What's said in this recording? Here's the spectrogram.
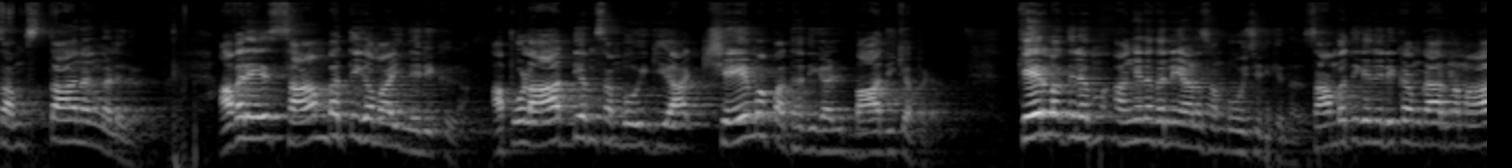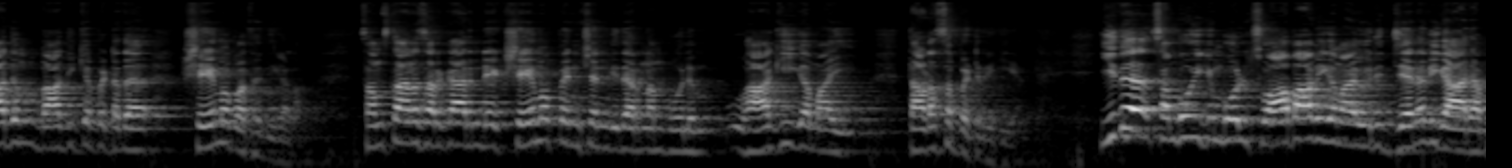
സംസ്ഥാനങ്ങളിലും അവരെ സാമ്പത്തികമായി ഞെരുക്കുക. അപ്പോൾ ആദ്യം സംഭവിക്കുക ക്ഷേമ പദ്ധതികൾ ബാധിക്കപ്പെടും. കേരളത്തിലും അങ്ങനെ തന്നെയാണ് സംഭവിച്ചിരിക്കുന്നത്. സാമ്പത്തിക ഞെരുക്കം കാരണം ആദ്യം ബാധിക്കപ്പെട്ടത് ക്ഷേമ പദ്ധതികളാണ്. സംസ്ഥാന സർക്കാരിന്റെ ക്ഷേമ പെൻഷൻ വിതരണം പോലും ഭാഗികമായി തടസ്സപ്പെട്ടിരിക്കുകയാണ്. ഇത് സംഭവിക്കുമ്പോൾ സ്വാഭാവികമായ ഒരു ജനവികാരം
